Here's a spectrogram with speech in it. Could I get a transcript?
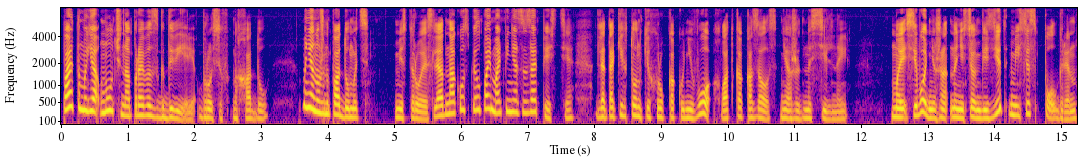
Поэтому я молча направилась к двери, бросив на ходу. «Мне нужно подумать». Мистер Уэсли, однако, успел поймать меня за запястье. Для таких тонких рук, как у него, хватка оказалась неожиданно сильной. «Мы сегодня же нанесем визит миссис Полгрен.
